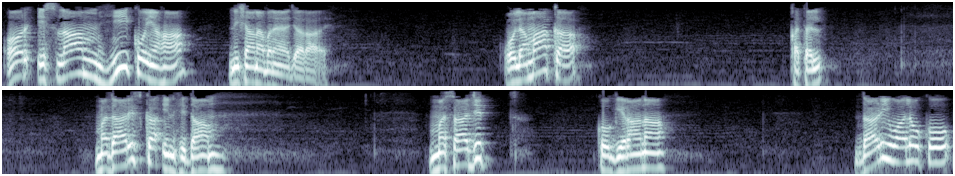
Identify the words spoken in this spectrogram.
اور اسلام ہی کو یہاں نشانہ بنایا جا رہا ہے۔ علماء کا قتل مدارس کا انہدام، مساجد کو گرانا، داڑھی والوں کو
